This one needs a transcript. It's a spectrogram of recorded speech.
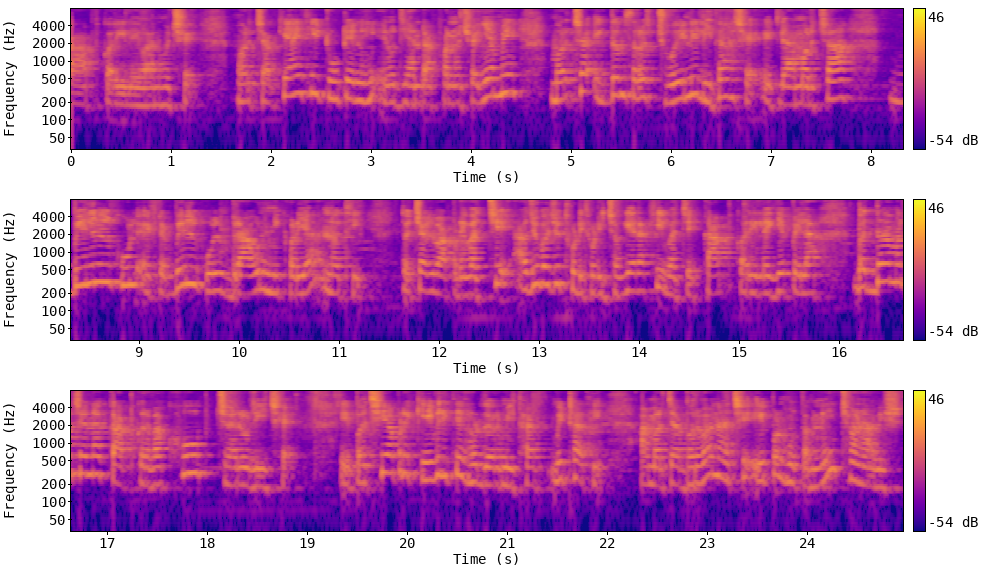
કાપ કરી લેવાનું છે. મરચાં ક્યાંયથી તૂટે નહીં, એનું ધ્યાન રાખવાનું છે. અહીંયા મેં મરચાં એકદમ સરસ જોઈને લીધા છે. એટલે આ મરચાં બિલકુલ એટલે બિલકુલ બ્રાઉન નીકળ્યા નથી. તો ચલો આપણે વચ્ચે આજુબાજુ થોડી થોડી જગ્યા રાખી, વચ્ચે કાપ કરી લઈએ. પહેલાં બધા મરચાંના કાપ કરવા ખૂબ જરૂરી છે. એ પછી આપણે કેવી રીતે હળદર મીઠા, મીઠાથી આ મરચાં ભરવાના છે એ પણ હું તમને જણાવીશ.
